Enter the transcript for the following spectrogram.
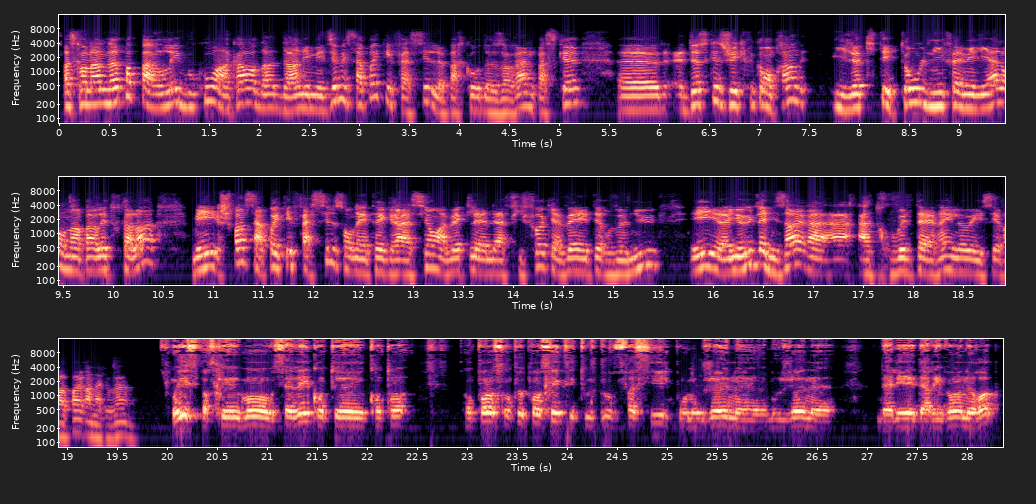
Parce qu'on n'en a pas parlé beaucoup encore dans, les médias, mais ça n'a pas été facile le parcours de Zoran parce que euh, de ce que j'ai cru comprendre, il a quitté tôt le nid familial, on en parlait tout à l'heure, mais je pense que ça n'a pas été facile son intégration avec la, FIFA qui avait intervenu et euh, il y a eu de la misère à, trouver le terrain là, et ses repères en arrivant. Oui, c'est parce que bon, vous savez, quand, euh, quand on, on pense, on peut penser que c'est toujours facile pour nos jeunes, euh, nos jeunes d'aller d'arriver en Europe.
